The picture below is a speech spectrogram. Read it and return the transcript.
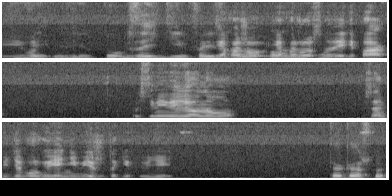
И В, вот в YouTube зайди, в Facebook. я хожу, я хожу, смотрите, по 7 миллионному Санкт-Петербургу я не вижу таких людей. Так а что?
